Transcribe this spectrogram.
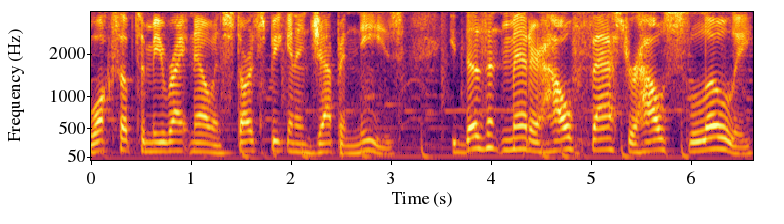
walks up to me right now and starts speaking in Japanese, it doesn't matter how fast or how slowly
